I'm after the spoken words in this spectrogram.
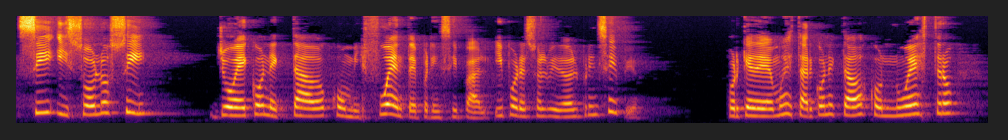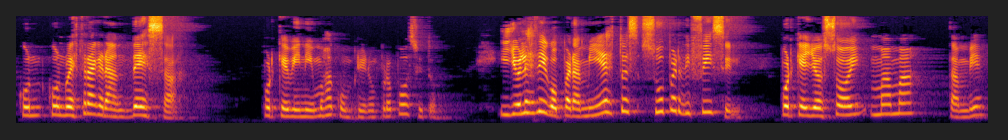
si y solo si yo he conectado con mi fuente principal. Y por eso el video del principio. Porque debemos estar conectados con, nuestro, con, nuestra grandeza, porque vinimos a cumplir un propósito. Y yo les digo, para mí esto es súper difícil, porque yo soy mamá también.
